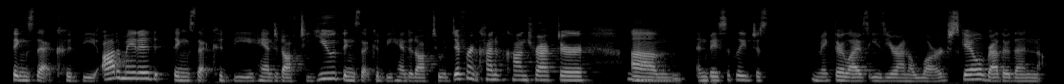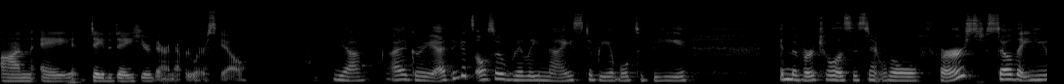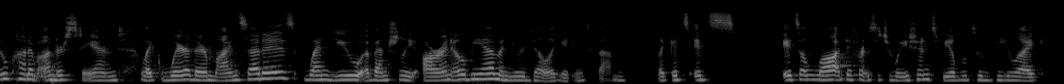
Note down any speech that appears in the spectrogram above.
things that could be automated, things that could be handed off to you, things that could be handed off to a different kind of contractor, mm-hmm. um, and basically just make their lives easier on a large scale rather than on a day to day here, there, and everywhere scale. Yeah, I agree. I think it's also really nice to be able to be in the virtual assistant role first so that you kind of mm-hmm. understand like where their mindset is when you eventually are an OBM and you're delegating to them. Like it's it's it's a lot different situation to be able to be like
